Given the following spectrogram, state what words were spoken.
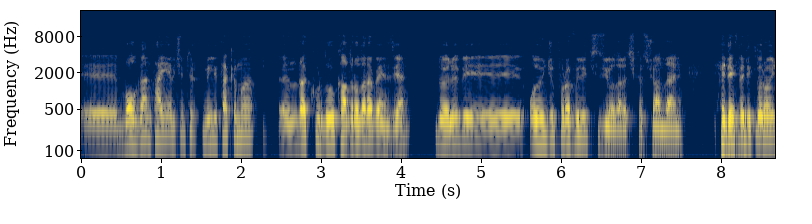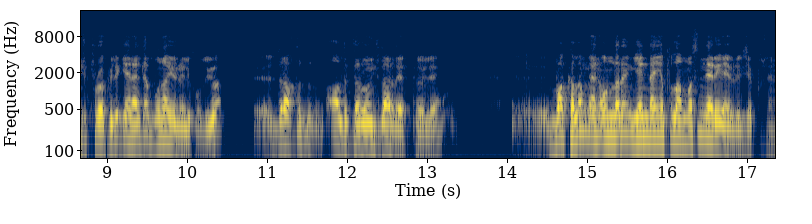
e, Bolgan Tanyevic'in Türk milli takımında kurduğu kadrolara benzeyen böyle bir e, oyuncu profili çiziyorlar açıkçası şu anda hani hedefledikleri oyuncu profili genelde buna yönelik oluyor. E, draft'tan aldıkları oyuncular da hep böyle. E, bakalım yani onların yeniden yapılanması nereye evrilecek bu sene?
